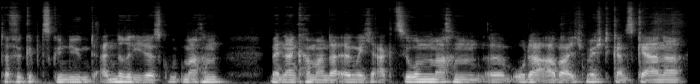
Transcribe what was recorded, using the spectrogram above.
Dafür gibt es genügend andere, die das gut machen. Wenn, dann kann man da irgendwelche Aktionen machen äh, oder aber ich möchte ganz gerne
